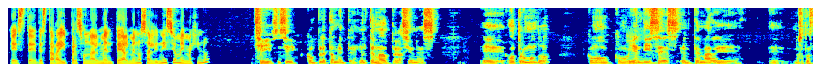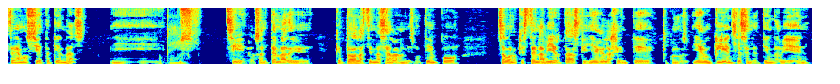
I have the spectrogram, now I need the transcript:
este, de estar ahí personalmente, al menos al inicio, me imagino. Sí, sí, sí, completamente. El tema de operaciones eh, otro mundo. Como, como bien mm. dices, el tema de... Eh, nosotros teníamos siete tiendas y pues, sí, o sea, el tema de que todas las tiendas se abran al mismo tiempo, o sea, bueno, que estén abiertas, que llegue la gente, que cuando llegue un cliente se le atienda bien.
